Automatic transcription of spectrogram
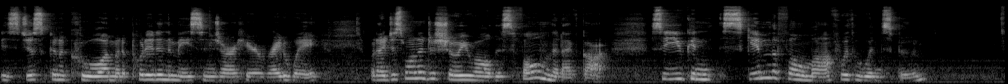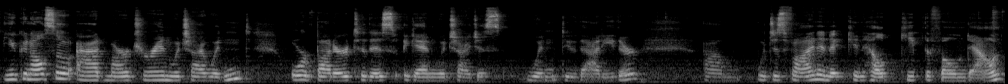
is just going to cool. I'm going to put it in the mason jar here right away. But I just wanted to show you all this foam that I've got. So you can skim the foam off with a wooden spoon. You can also add margarine, which I wouldn't, or butter to this, again, which I just wouldn't do that either, um, which is fine and it can help keep the foam down.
